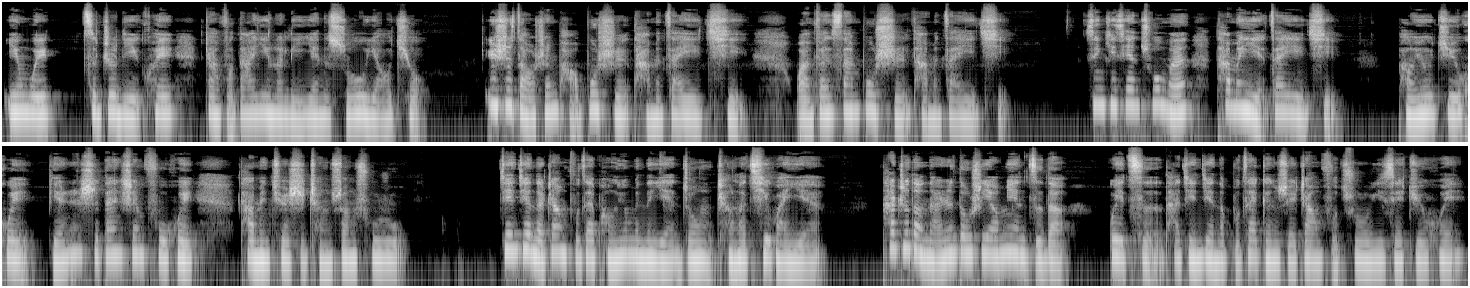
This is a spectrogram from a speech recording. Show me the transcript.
因为自知理亏，丈夫答应了李艳的所有要求。于是早晨跑步时他们在一起，晚饭散步时他们在一起，星期天出门他们也在一起。朋友聚会，别人是单身赴会，他们却是成双出入。渐渐的，丈夫在朋友们的眼中成了妻管严。她知道男人都是要面子的，为此她渐渐的不再跟随丈夫出入一些聚会。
